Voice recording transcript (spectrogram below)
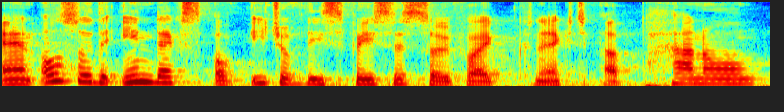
And also the index of each of these faces. So if I connect a panel,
